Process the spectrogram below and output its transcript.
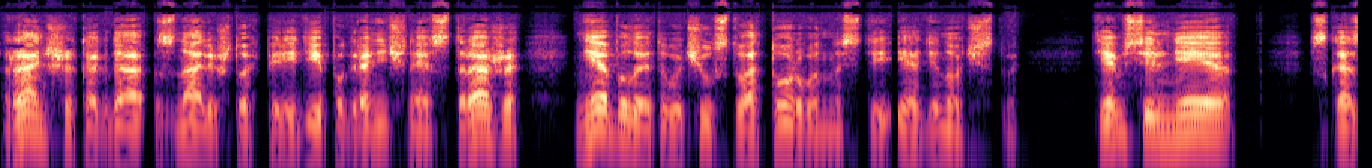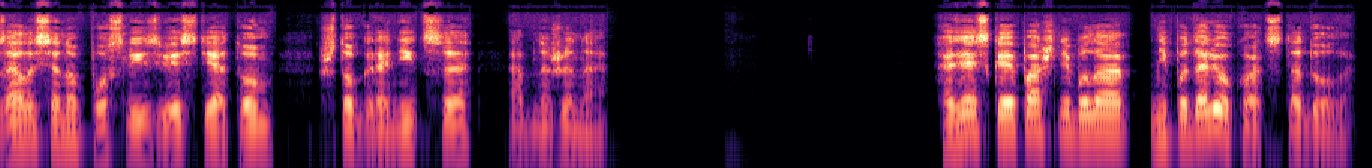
Раньше, когда знали, что впереди пограничная стража, не было этого чувства оторванности и одиночества. Тем сильнее сказалось оно после известия о том, что граница обнажена. Хозяйская пашня была неподалеку от стадола.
